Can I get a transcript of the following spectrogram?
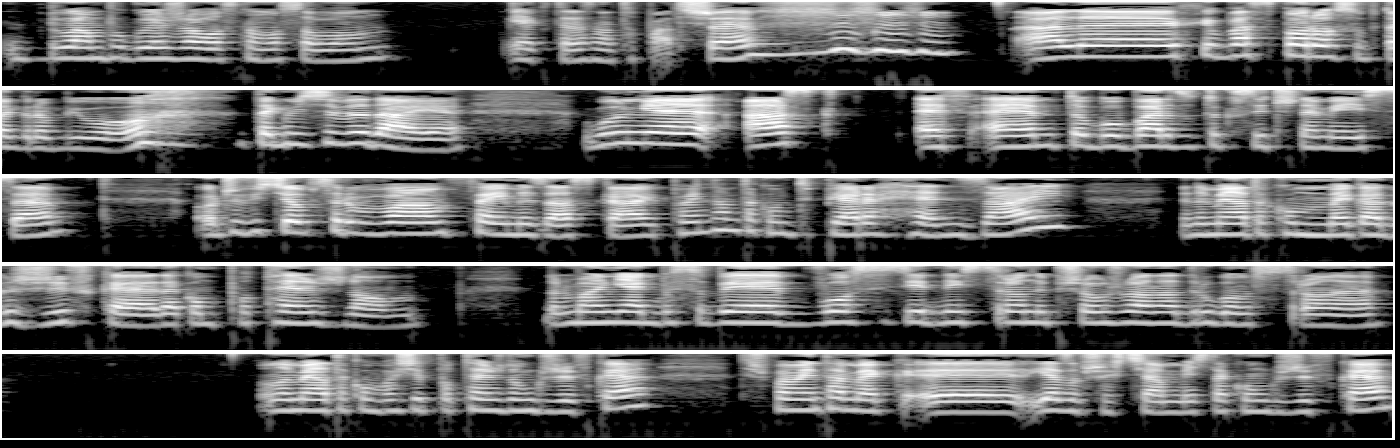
Byłam w ogóle żałosną osobą jak teraz na to patrzę. Ale chyba sporo osób tak robiło. tak mi się wydaje. Ogólnie Ask FM to było bardzo toksyczne miejsce. Oczywiście obserwowałam Famous Aska. Pamiętam taką typiarę Henzai. Ona miała taką mega grzywkę, taką potężną. Normalnie jakby sobie włosy z jednej strony przełożyła na drugą stronę. Ona miała taką właśnie potężną grzywkę. Też pamiętam, jak y, ja zawsze chciałam mieć taką grzywkę,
